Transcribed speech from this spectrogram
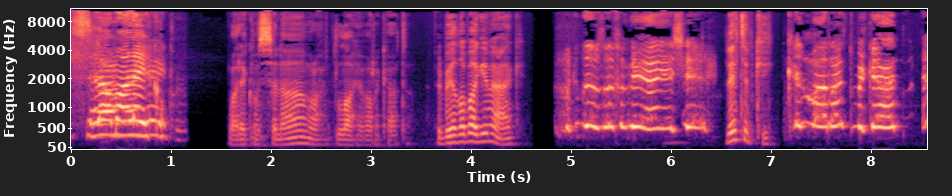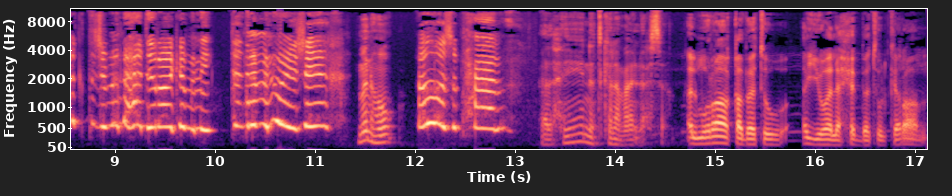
السلام عليكم وعليكم السلام ورحمة الله وبركاته البيضة باقي معك؟ أقدر أخفيها يا شيخ ليه تبكي؟ كل ما رحت مكان أكتشف أن أحد يراقبني تدري من هو يا شيخ؟ من هو؟ الله سبحانه الحين نتكلم عن الإحسان المراقبة أيها الأحبة الكرام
